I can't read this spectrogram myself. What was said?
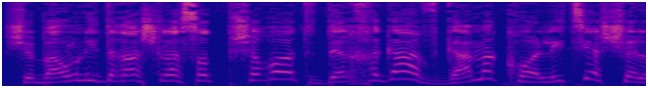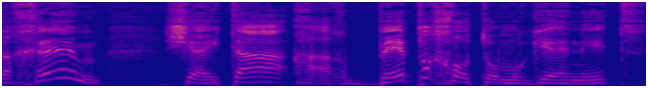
שבה הוא נדרש לעשות פשרות. דרך אגב, גם הקואליציה שלכם, שהייתה הרבה פחות הומוגנית,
